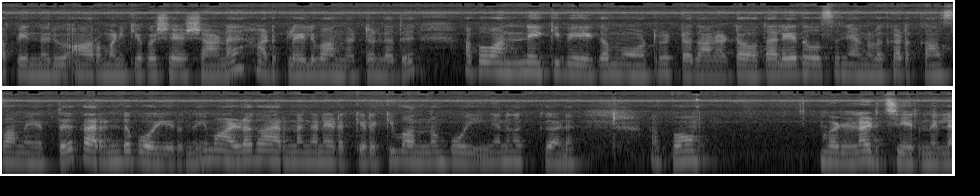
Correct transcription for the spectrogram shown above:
അപ്പോൾ ഇന്നൊരു ആറു മണിക്കൊക്കെ ശേഷമാണ് അടുക്കളയിൽ വന്നിട്ടുള്ളത്. അപ്പോൾ വന്നേക്ക് വേഗം മോട്ടർ ഇട്ടതാണ് കേട്ടോ. തലേ ദിവസം ഞങ്ങൾ കിടക്കാൻ സമയത്ത് കറണ്ട് പോയിരുന്നു. ഈ മഴ കാരണം ഇങ്ങനെ ഇടയ്ക്കിടയ്ക്ക് വന്നും പോയി ഇങ്ങനെ നിൽക്കുകയാണ് അപ്പോൾ വെള്ളം അടിച്ചിരുന്നില്ല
